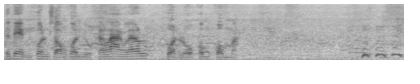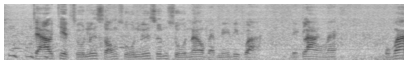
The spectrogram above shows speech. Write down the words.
จะเด่นคนสองคนอยู่ข้างล่างแล้วปวดโหลกลมๆอะ จะเอาเจ็ดศูนย์หรือสองศูนย์หรือศูนย์ศูนย์เอาแบบนี้ดีกว่าเล็กล่างนะ ผมว่า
